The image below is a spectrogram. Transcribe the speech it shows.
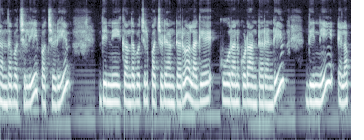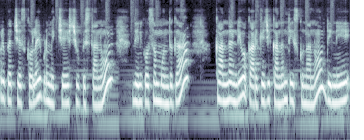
కందబచ్చలి పచ్చడి. దీన్ని కందబచ్చలి పచ్చడి అంటారు అలాగే కూర అని కూడా అంటారండి. దీన్ని ఎలా ప్రిపేర్ చేసుకోవాలో ఇప్పుడు మీకు చేసి చూపిస్తాను. దీనికోసం ముందుగా కందండి ఒక అర కేజీ కందం తీసుకున్నాను. దీన్ని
